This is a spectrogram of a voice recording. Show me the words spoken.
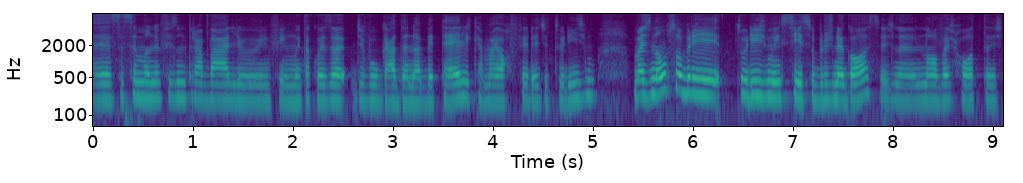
Essa semana eu fiz um trabalho, enfim, muita coisa divulgada na BTL, que é a maior feira de turismo, mas não sobre turismo em si, sobre os negócios, né? novas rotas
